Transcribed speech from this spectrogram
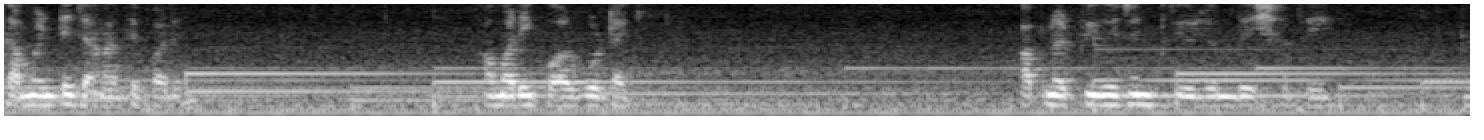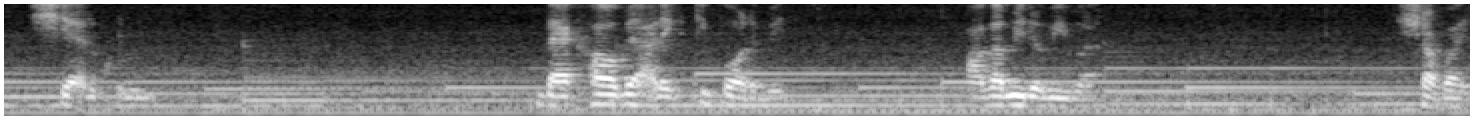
কমেন্টে জানাতে পারেন। আমার এই পর্বটাকে আপনার প্রিয়জন প্রিয়জনদের সাথে শেয়ার করুন। দেখা হবে আরেকটি পর্বে আগামী রবিবার। সবাই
